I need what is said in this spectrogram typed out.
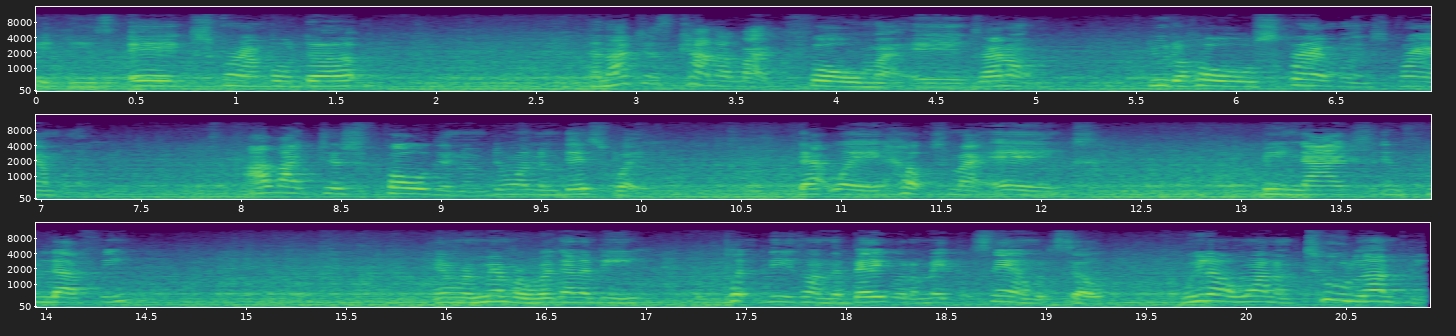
Get these eggs scrambled up and I just kind of like fold my eggs I don't do the whole scrambling scrambling I like just folding them doing them this way. That way it helps my eggs be nice and fluffy. And remember we're going to be putting these on the bagel to make a sandwich so we don't want them too lumpy.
